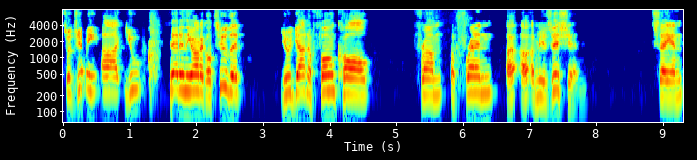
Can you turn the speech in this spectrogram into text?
so Jimmy, uh, you said in the article too that you had gotten a phone call from a friend, a, a, musician, saying,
